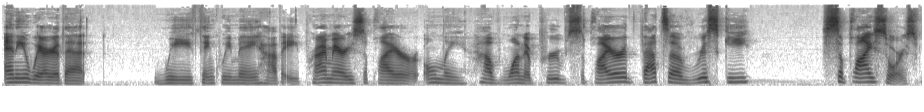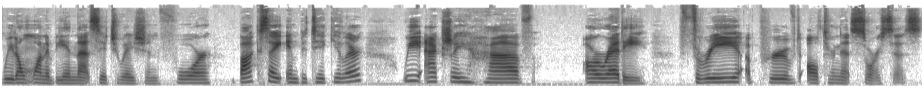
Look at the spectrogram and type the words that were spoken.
anywhere that we think we may have a primary supplier or only have one approved supplier, that's a risky supply source. We don't want to be in that situation. For bauxite in particular, we actually have already three approved alternate sources.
